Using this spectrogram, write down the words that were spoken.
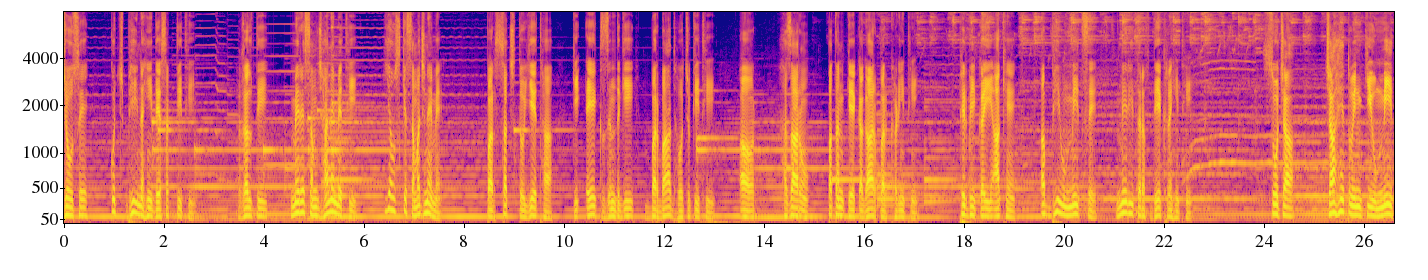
जो उसे कुछ भी नहीं दे सकती थी। गलती मेरे समझाने में थी या उसके समझने में? पर सच तो ये था कि एक ज़िंदगी बर्बाद हो चुकी थी और हज़ारों पतन के कगार पर खड़ी थीं। फिर भी कई आँखें अब भी उम्मीद से मेरी तरफ़ देख रही थीं। सोचा, चाहे तो इनकी उम्मीद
